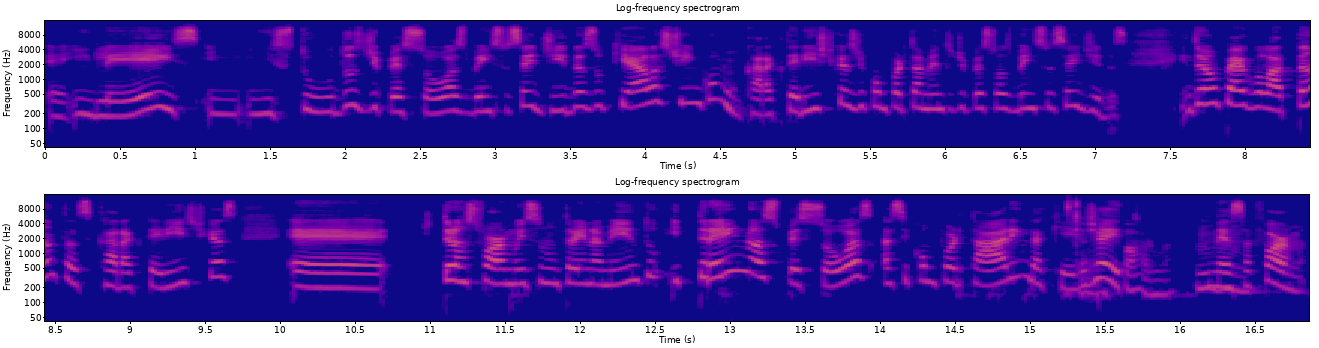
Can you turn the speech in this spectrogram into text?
é, em leis, em, em estudos de pessoas bem-sucedidas, o que elas tinham em comum, características de comportamento de pessoas bem-sucedidas. Então eu pego lá tantas características, é, transformo isso num treinamento e treino as pessoas a se comportarem daquele Daquela jeito forma. Uhum. nessa forma.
